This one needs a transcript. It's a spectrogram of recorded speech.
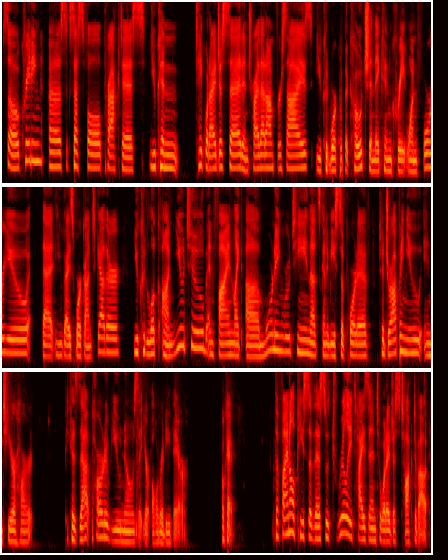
So, creating a successful practice, you can take what I just said and try that on for size. You could work with a coach and they can create one for you that you guys work on together. You could look on YouTube and find like a morning routine that's going to be supportive to dropping you into your heart because that part of you knows that you're already there. Okay. The final piece of this, which really ties into what I just talked about,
